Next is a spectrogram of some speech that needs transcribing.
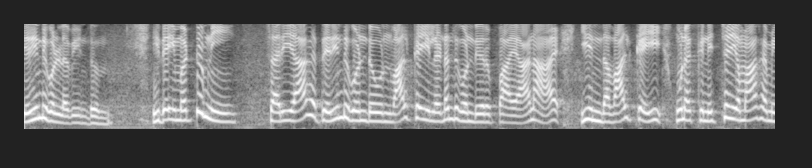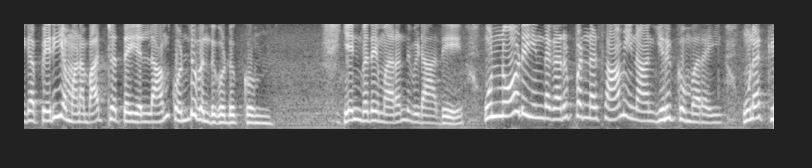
தெரிந்து கொள்ள வேண்டும். இதை மட்டும் நீ சரியாக தெரிந்து கொண்டு உன் வாழ்க்கையில் நடந்து கொண்டிருப்பாய். ஆனால் இந்த வாழ்க்கை உனக்கு நிச்சயமாக மிக பெரிய மனமாற்றத்தை எல்லாம் கொண்டு வந்து கொடுக்கும். என்பதை மறந்து விடாதே. உன்னோடு இந்த கருப்பண்ண சாமி நான் இருக்கும் வரை உனக்கு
